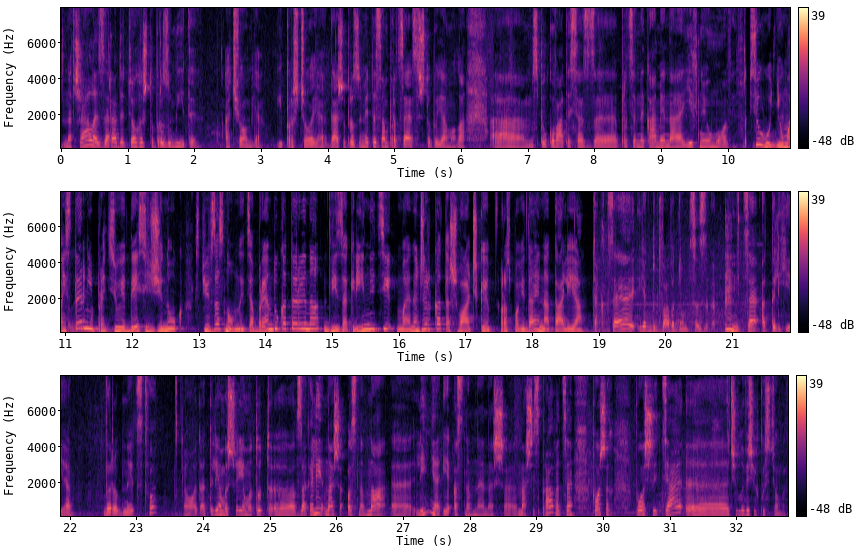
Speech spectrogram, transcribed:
навчалась заради того, щоб розуміти. О чому я і про що я, да, щоб розуміти сам процес, щоб я могла е, спілкуватися з працівниками на їхній умові. Сьогодні у майстерні працює 10 жінок. Співзасновниця бренду Катерина, дві закрійниці, менеджерка та швачки, розповідає Наталія. Так, це якби два в одному. Це, це ательє, виробництво. От, ательє ми шиємо тут. е, Взагалі, наша основна е, лінія і основна наша, наша справа це пошив, пошиття е, чоловічих костюмів.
